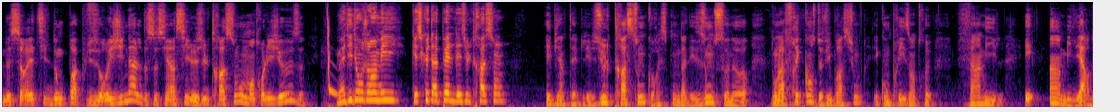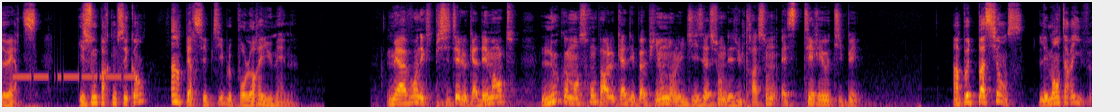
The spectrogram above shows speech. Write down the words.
Ne serait-il donc pas plus original d'associer ainsi les ultrasons aux montres religieuses? Mais dis donc Jean-Mi, qu'est-ce que t'appelles des ultrasons? Eh bien Ted, les ultrasons correspondent à des ondes sonores dont la fréquence de vibration est comprise entre 20 000 et 1 milliard de hertz. Ils sont par conséquent imperceptibles pour l'oreille humaine. Mais avant d'expliciter le cas des menthes, nous commencerons par le cas des papillons dont l'utilisation des ultrasons est stéréotypée. Un peu de patience, les menthes arrivent.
